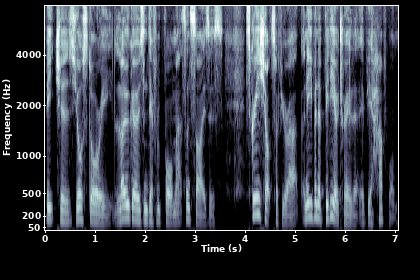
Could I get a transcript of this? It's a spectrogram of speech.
features, your story, logos in different formats and sizes, screenshots of your app, and even a video trailer if you have one.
